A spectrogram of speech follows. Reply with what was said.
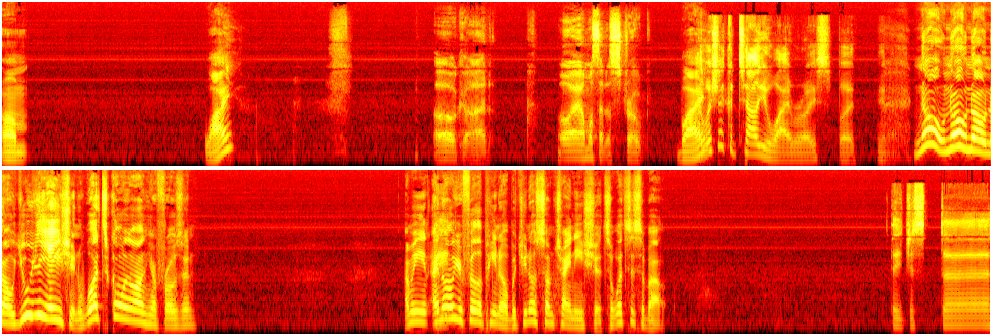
um. Why? Oh god. Oh, I almost had a stroke. Why? I wish I could tell you why, Royce, but you know. No, no, no, no. You're the Asian. What's going on here, Frozen? I mean, I know you're Filipino, but you know some Chinese shit. So what's this about? They just uh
